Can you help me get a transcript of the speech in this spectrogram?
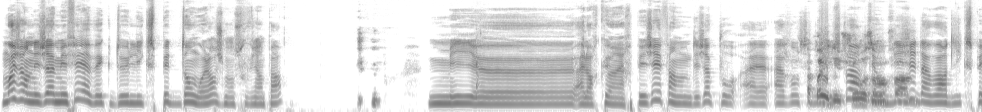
moi j'en ai jamais fait avec de l'XP dedans, ou alors je m'en souviens pas. mais euh, alors qu'un RPG enfin déjà pour euh, avancer dans l'histoire t'es obligé d'avoir de l'XP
